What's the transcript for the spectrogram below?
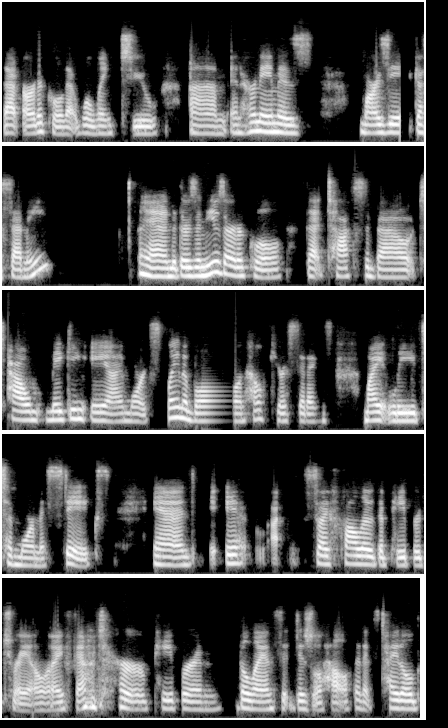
that article that we'll link to. Um, and her name is Marzyeh Ghassemi. And there's a news article that talks about how making AI more explainable in healthcare settings might lead to more mistakes. And so I followed the paper trail and I found her paper in the Lancet Digital Health, and it's titled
